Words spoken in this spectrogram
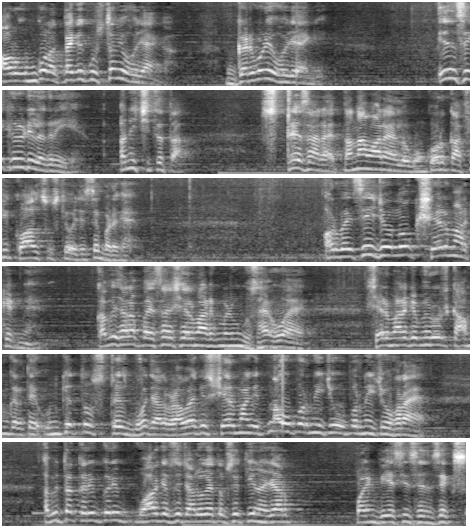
और उनको लगता है कि कुछ तो भी हो जाएगा, गड़बड़ी हो जाएगी। इनसिक्योरिटी लग रही है, अनिश्चितता स्ट्रेस आ रहा है, तनाव आ रहा है लोगों को और काफ़ी कॉल्स उसकी वजह से बढ़ गए। और वैसे ही जो लोग शेयर मार्केट में हैं काफ़ी सारा पैसा शेयर मार्केट में घुसाया हुआ है शेयर मार्केट में रोज काम करते हैं, उनके तो स्ट्रेस बहुत ज़्यादा बढ़ा हुआ है कि शेयर मार्केट इतना ऊपर नीचे ऊपर नीचे हो रहा है। अभी तक करीब करीब वार जब से चालू गया, तब से तीन हज़ार पॉइंट बी सेंसेक्स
